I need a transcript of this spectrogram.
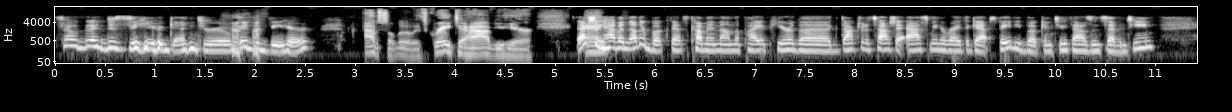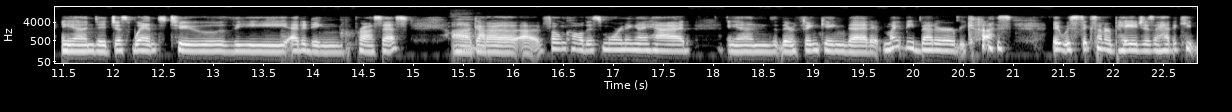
So good to see you again, Drew. Good to be here. Absolutely. It's great to have you here. I actually and, have another book that's coming on the pipe here. The Dr. Natasha asked me to write the GAPS Baby book in 2017, and it just went to the editing process. Uh, Got a, a, phone call this morning I had, and they're thinking that it might be better because it was 600 pages. I had to keep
